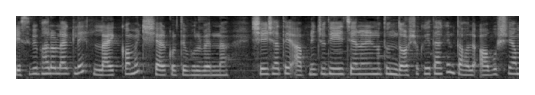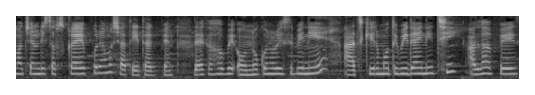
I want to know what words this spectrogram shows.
রেসিপি ভালো লাগলে লাইক কমেন্ট শেয়ার করতে ভুলবেন না। সেই সাথে আপনি যদি এই চ্যানেলে নতুন দর্শক হয়ে থাকেন, তাহলে অবশ্যই আমার চ্যানেলটি সাবস্ক্রাইব করে আমার সাথেই থাকবেন। দেখা হবে অন্য কোনো রেসিপি নিয়ে। আজকের মতো বিদায় নিচ্ছি। আল্লাহ হাফেজ।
